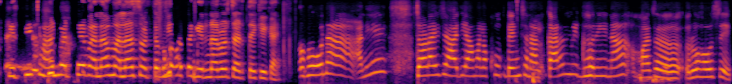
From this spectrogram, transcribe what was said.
किती छान वाटतंय मला. मला असं वाटतं मी आता गिरनारवर चढते की काय? हो ना. आणि चढायच्या आधी आम्हाला खूप टेन्शन आलं. कारण मी घरी ना माझं रो हाऊस आहे.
